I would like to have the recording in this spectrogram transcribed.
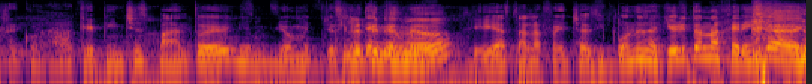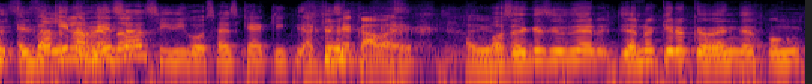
no recordaba qué pinche espanto, eh. Yo, me- yo ¿Sí le tenías me- miedo? Sí, hasta la fecha. Si pones aquí ahorita una jeringa ¿Sí aquí en la corriendo? mesa, sí digo, ¿sabes qué? Aquí, aquí se acaba, eh. Adiós. O sea que si un día ya no quiero que vengas, pongo un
